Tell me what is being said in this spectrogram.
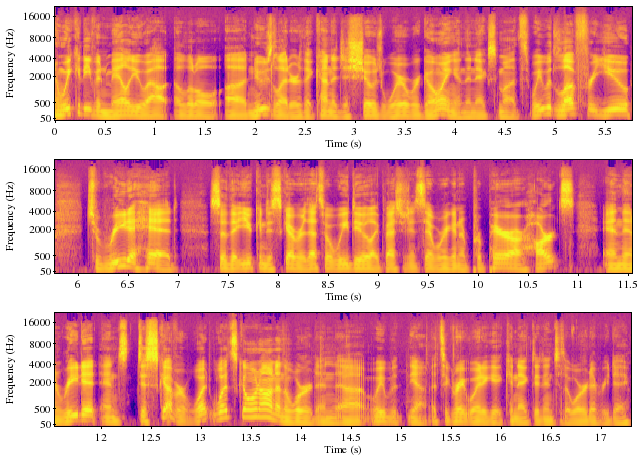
And we could even mail you out a little uh, newsletter that kind of just shows where we're going in the next month. We would love for you to read ahead so that you can discover. That's what we do. Like Pastor Jen said, we're going to prepare our hearts and then read it and discover what what's going on in the Word. And uh, we would, yeah, it's a great way to get connected into the Word every day.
